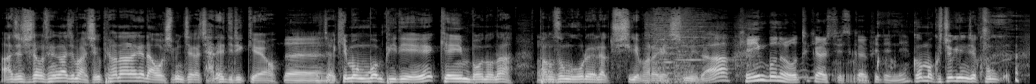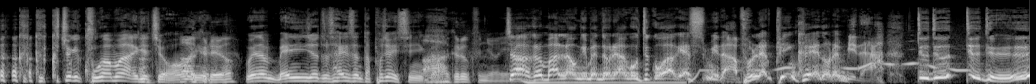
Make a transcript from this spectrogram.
아저씨라고 생각하지 마시고 편안하게 나오시면 제가 잘해드릴게요. 네. 자, 김홍범 PD 개인 번호나 어. 방송국으로 연락 주시기 바라겠습니다. 개인 번호를 어떻게 알 수 있을까요, PD님? 그건 뭐 그쪽이 이제 구, 그, 그, 그쪽에 궁하면 알겠죠. 아, 아 예. 그래요? 왜냐면 매니저들 사이에서는 다 퍼져 있으니까. 아 그렇군요. 예. 자 그럼 말 나온 김에 노래 한 곡 듣고 가겠습니다. 블랙핑크의 노래입니다. 뚜드 뚜드.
